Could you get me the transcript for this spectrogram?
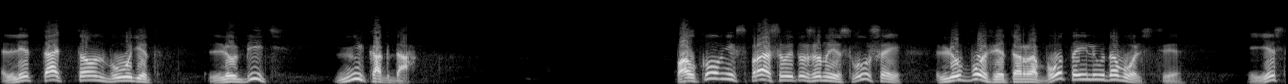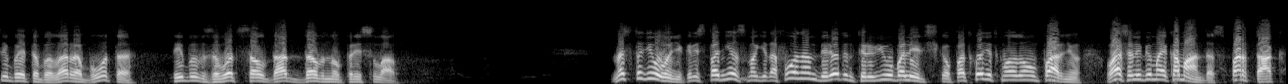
«Летать-то он будет! Любить никогда!» Полковник спрашивает у жены, «Слушай, любовь — это работа или удовольствие?» Если бы это была работа, ты бы взвод солдат давно прислал. На стадионе корреспондент с магнитофоном берет интервью у болельщиков, подходит к молодому парню. «Ваша любимая команда?» «Спартак».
